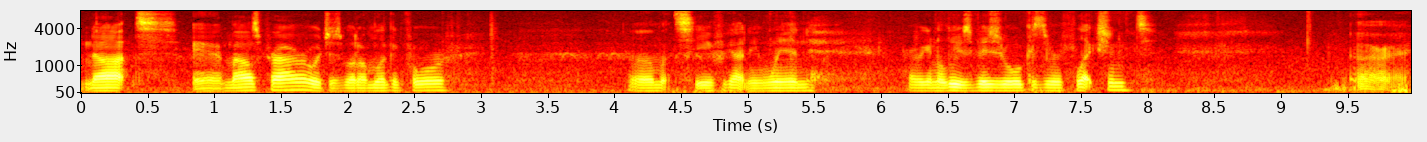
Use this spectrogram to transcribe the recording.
knots and miles per hour, which is what I'm looking for. Um, let's see if we got any wind. Probably going to lose visual because of reflections. Alright.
